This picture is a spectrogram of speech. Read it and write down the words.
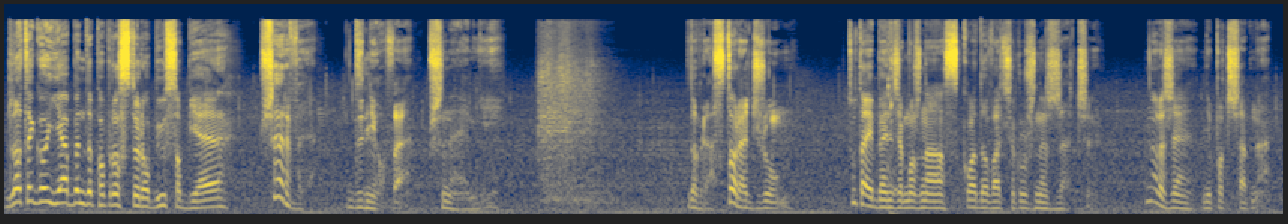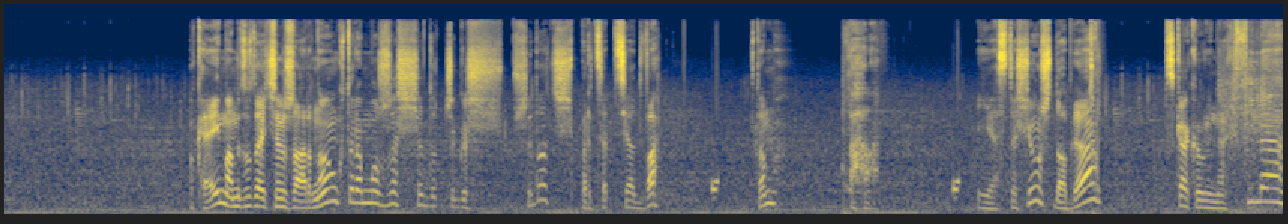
Dlatego ja będę po prostu robił sobie przerwy. Dniowe, przynajmniej. Dobra, storage room. Tutaj będzie można składować różne rzeczy. Na razie niepotrzebne. Ok, mamy tutaj ciężarną, która może się do czegoś przydać. Percepcja 2. Tam? Aha. Jesteś już, dobra. Skakuj na chwilę.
